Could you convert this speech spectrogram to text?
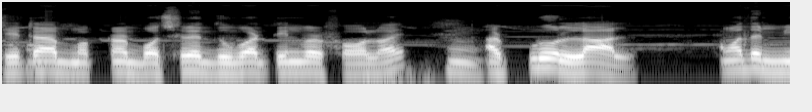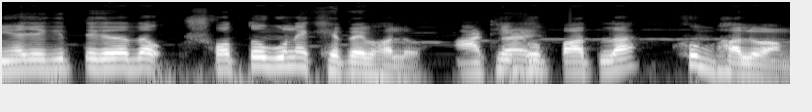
যেটা আপনার বছরে দুবার তিনবার ফল হয়। আর পুরো লাল। আমাদের মিয়াজাগির থেকে দাদা শত গুণে খেতে ভালো। আঠি খুব পাতলা খুব ভালো আম।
